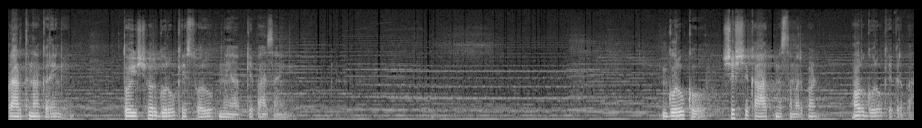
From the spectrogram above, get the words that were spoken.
प्रार्थना करेंगे तो ईश्वर गुरु के स्वरूप में आपके पास आएँगे। गुरु को शिष्य का आत्मसमर्पण और गुरु की कृपा।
